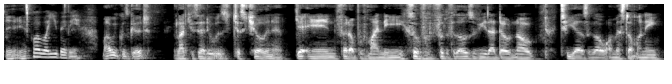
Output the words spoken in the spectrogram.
yeah, yeah. What about you, baby? My week was good. Like you said, it was just chill, innit? Getting fed up with my knee. So for, for, for those of you that don't know, two years ago, I messed up my knee.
